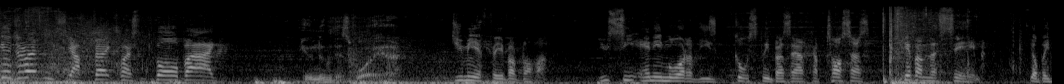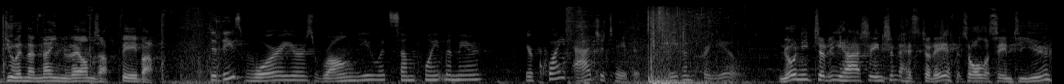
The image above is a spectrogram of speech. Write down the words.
Good riddance, you feckless ball bag! You knew this warrior. Do me a favour, brother. You see any more of these ghostly berserker tossers, give them the same. You'll be doing the Nine Realms a favour. Did these warriors wrong you at some point, Mimir? You're quite agitated, even for you. No need to rehash ancient history if it's all the same to you.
